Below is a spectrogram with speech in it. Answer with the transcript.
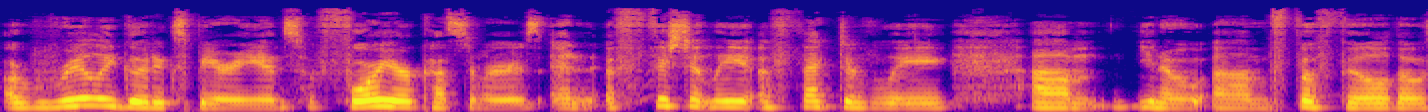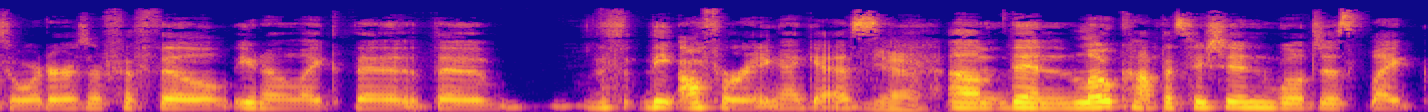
a really good experience for your customers and efficiently, effectively, um, you know, um, fulfill those orders or fulfill, you know, like the, the, the, the offering, I guess Yeah. um, then low competition will just like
